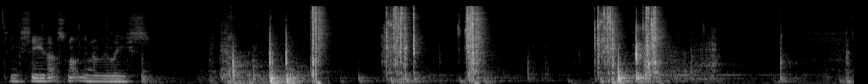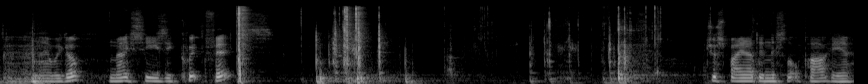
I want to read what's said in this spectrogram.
So you can see that's not going to release. And there we go, nice easy quick fix. Just by adding this little part here.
